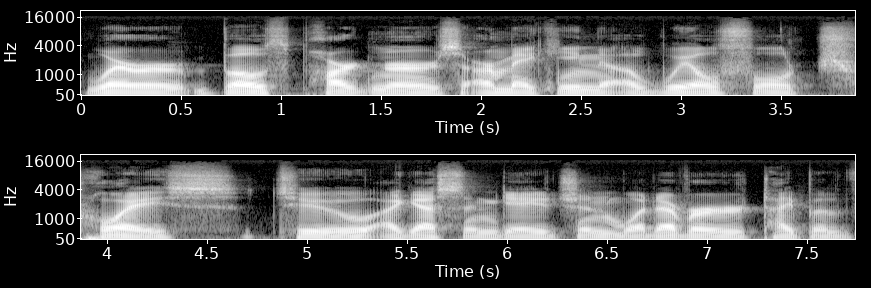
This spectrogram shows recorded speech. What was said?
where both partners are making a willful choice to, I guess, engage in whatever type of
